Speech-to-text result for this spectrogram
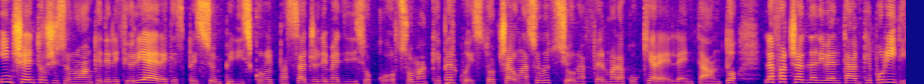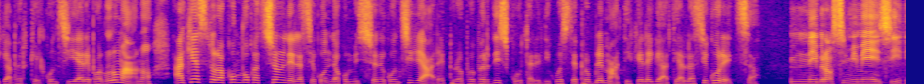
In centro ci sono anche delle fioriere che spesso impediscono il passaggio dei mezzi di soccorso, ma anche per questo c'è una soluzione, afferma la Cucchiarella. Intanto la faccenda diventa anche politica perché il consigliere Paolo Romano ha chiesto la convocazione della seconda commissione commissione consigliare proprio per discutere di queste problematiche legate alla sicurezza. Nei prossimi mesi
